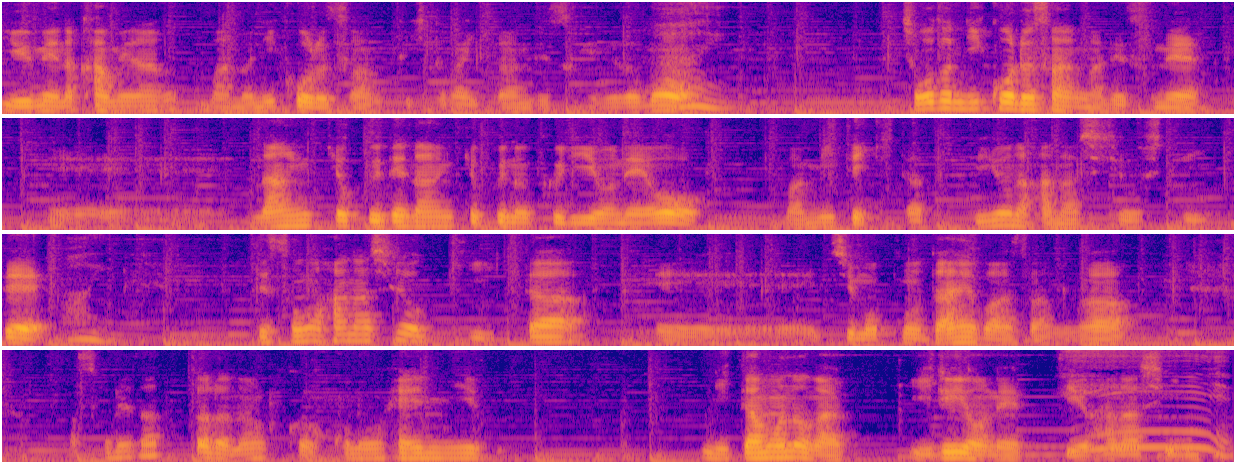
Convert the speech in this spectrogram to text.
有名なカメラマンのニコルさんって人がいたんですけれども、はい。ちょうどニコルさんがですね、えー南極で南極のクリオネを、まあ、見てきたっていうような話をしていてはい。でその話を聞いた、えー地元のダイバーさんが、あそれだったらなんかこの辺に似たものがいるよねっていう話にへ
